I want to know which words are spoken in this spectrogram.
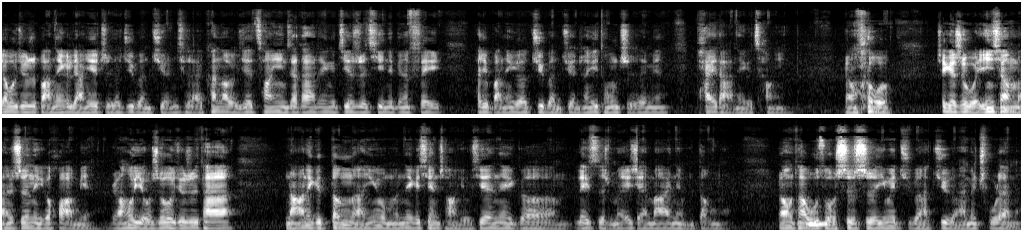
要不就是把那个两页纸的剧本卷起来，看到有些苍蝇在他那个监视器那边飞，他就把那个剧本卷成一桶纸，那边拍打那个苍蝇。然后这个是我印象蛮深的一个画面。然后有时候就是他拿那个灯啊，因为我们那个现场有些那个类似什么 HMI 那种灯啊，然后他无所事事，因为剧本剧本还没出来嘛，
